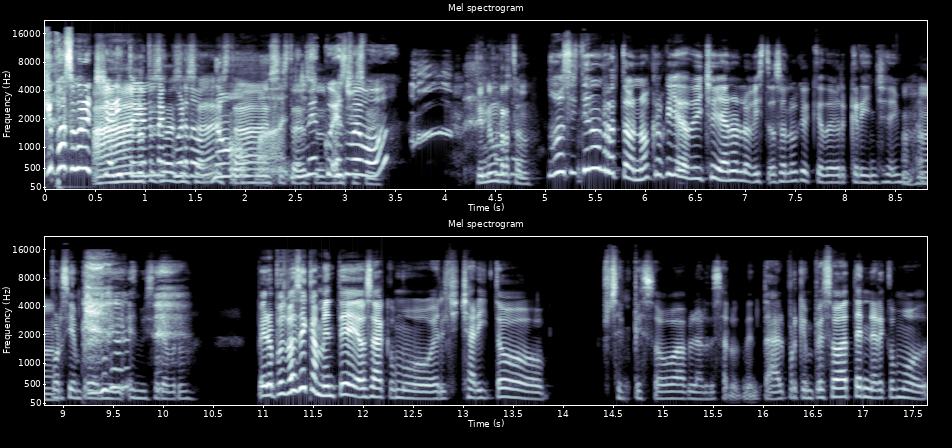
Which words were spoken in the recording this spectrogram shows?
qué pasó con el Ah, chicharito? ¿no yo no me acuerdo. esa? No, Está- esa está- no me acu- ¿Es nuevo? Tiene un rato. No, sí tiene un rato, ¿no? Creo que ya lo he dicho, ya no lo he visto, solo que quedó el cringe en- por siempre en mi, en mi cerebro. Pero pues básicamente, o sea, como el chicharito pues empezó a hablar de salud mental, porque empezó a tener como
